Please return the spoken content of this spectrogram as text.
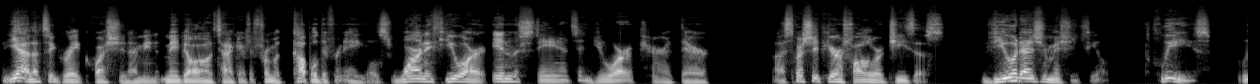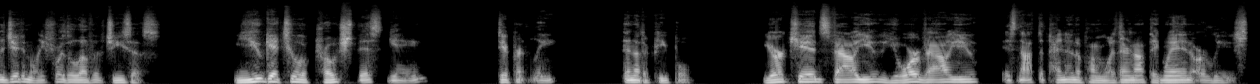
Yeah, that's a great question. I mean, maybe I'll attack it from a couple different angles. One, if you are in the stands and you are a parent there, especially if you're a follower of Jesus, view it as your mission field. Please, legitimately, for the love of Jesus, you get to approach this game differently than other people. Your kids' value, your value is not dependent upon whether or not they win or lose.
